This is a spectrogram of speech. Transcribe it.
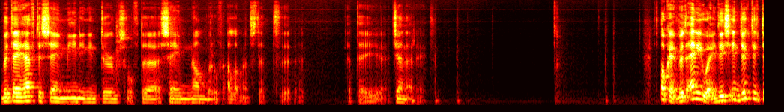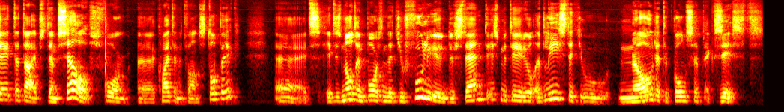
but they have the same meaning in terms of the same number of elements that, uh, that they uh, generate. Okay, but anyway, these inductive data types themselves form uh, quite an advanced topic. Uh, it's, it is not important that you fully understand this material, at least that you know that the concept exists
